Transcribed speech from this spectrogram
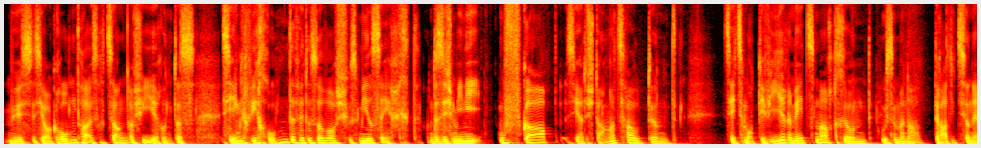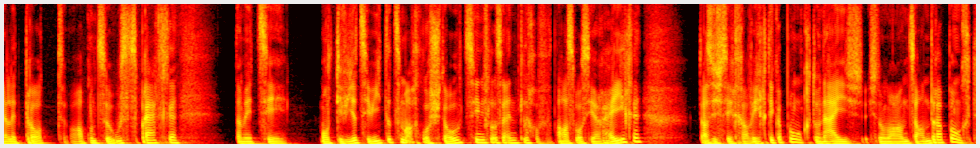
müssen sie auch einen Grund haben, sich zu engagieren. Und das sind eigentlich wie Kunden, wenn du so willst, aus meiner Sicht. Und das ist meine Aufgabe, sie an der Stange zu halten. Und sie zu motivieren, mitzumachen und aus einem traditionellen Trott ab und zu auszubrechen, damit sie motiviert sind, weiterzumachen, und stolz sind schlussendlich auf das, was sie erreichen. Das ist sicher ein wichtiger Punkt. Und nein, ist, ist noch ein ganz anderer Punkt.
